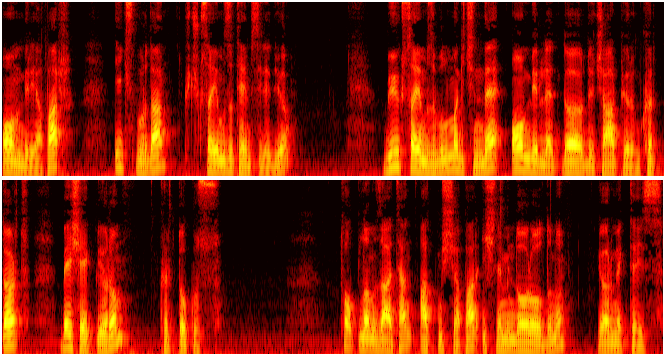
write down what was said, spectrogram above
11 yapar. X burada küçük sayımızı temsil ediyor. Büyük sayımızı bulmak için de 11 ile 4'ü çarpıyorum 44. 5 ekliyorum 49. Toplamı zaten 60 yapar. İşlemin doğru olduğunu görmekteyiz.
